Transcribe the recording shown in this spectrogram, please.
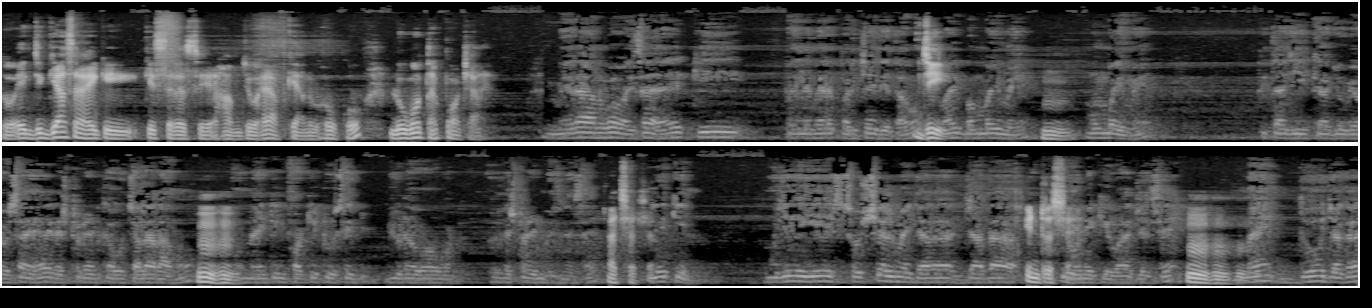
तो एक जिज्ञासा है कि किस तरह से हम जो है आपके अनुभव को लोगों तक पहुँचाएँ। मेरा अनुभव ऐसा है कि पहले मेरा परिचय देता हूँ। जी। बम्बई में हम्म। मुंबई में पिताजी का जो व्यवसाय है रेस्टोरेंट का वो चला रहा हूँ। हम्म, 1942 से जुड़ा हुआ रेस्टोरेंट बिज़नेस है। अच्छा अच्छा। लेकिन मुझे ये सोशल में ज़्यादा ज़्यादा इंटरेस्ट होने की वजह से हम्म, हम्म, हम्म। मैं दो जगह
